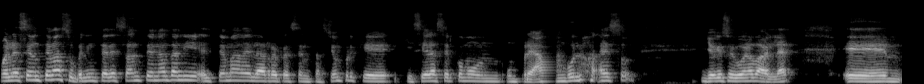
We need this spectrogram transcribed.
Bueno, ese es un tema súper interesante, Natalie, el tema de la representación, porque quisiera hacer como un, preámbulo a eso. Yo que soy bueno para hablar. Eh,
